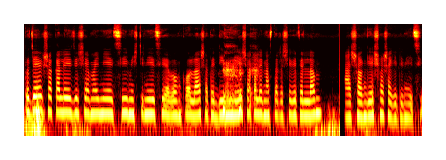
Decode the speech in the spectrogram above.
তো যাই হোক, সকালে যে সেমাই নিয়েছি, মিষ্টি নিয়েছি এবং কলা, সাথে ডিম নিয়ে সকালে নাস্তাটা সেরে ফেললাম। আর সঙ্গে শশা কেটে নিয়েছি।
